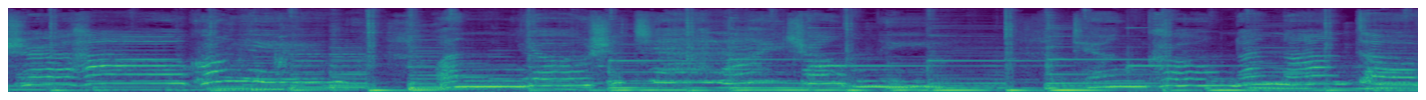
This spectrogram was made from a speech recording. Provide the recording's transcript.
是好光阴，环游世界来找你，天空暖暖的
